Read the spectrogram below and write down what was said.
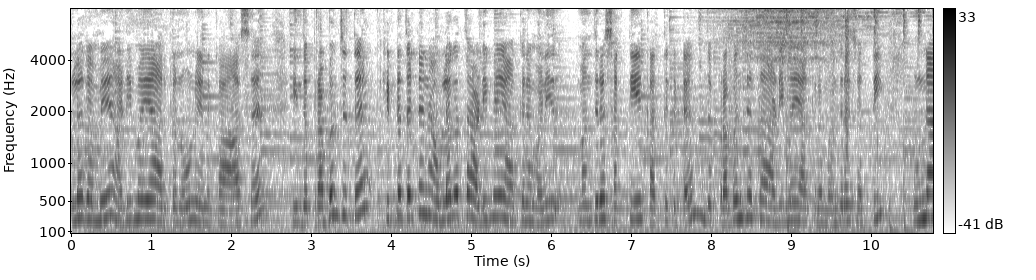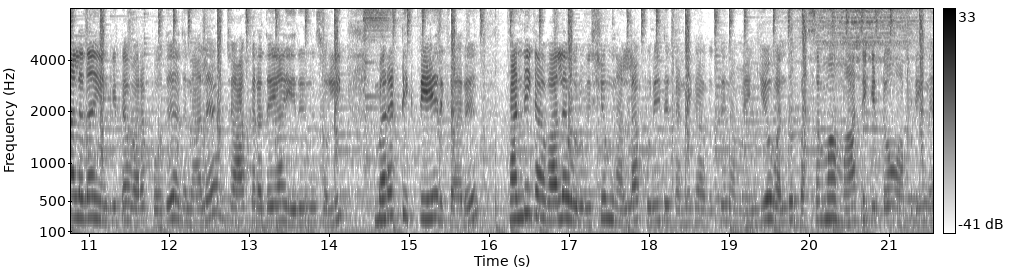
உலகமே அடிமையாக இருக்கணும்னு எனக்கு ஆசை. இந்த பிரபஞ்சத்தை கிட்டத்தட்ட நான் உலகத்தை அடிமையாக்குற மனி மந்திர சக்தியை கற்றுக்கிட்டேன் இந்த பிரபஞ்சத்தை அடிமையாக்குற மந்திர சக்தி உன்னால தான் என்கிட்ட வரப்போகுது. அதனால் ஜாக்கிரதையாக இருன்னு சொல்லி மிரட்டிக்கிட்டே இருக்காரு. கன்னிகாவால் ஒரு விஷயம் நல்லா புரியுது கன்னிகாவுக்கு. நம்ம எங்கேயோ வந்து பசமாக மாட்டிக்கிட்டோம் அப்படின்னு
